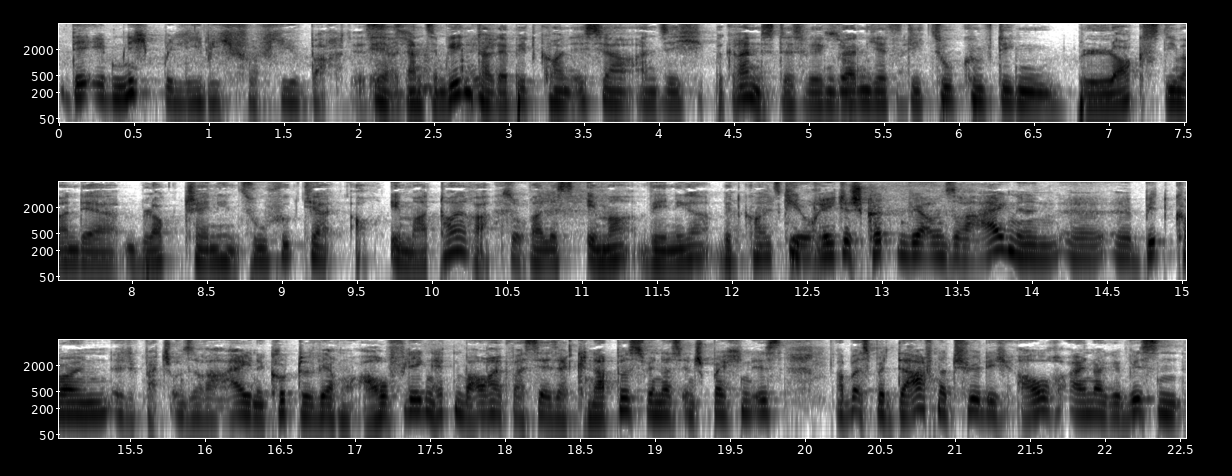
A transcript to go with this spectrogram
der eben nicht beliebig vervielfacht ist. Ja, ganz im Gegenteil. Der Bitcoin ist ja an sich begrenzt. Deswegen so, werden jetzt die zukünftigen Blocks, die man der Blockchain hinzufügt, ja auch immer teurer, so. weil es immer weniger Bitcoins gibt. Theoretisch könnten wir unsere eigenen äh, äh Bitcoin, äh, Quatsch, unsere unsere eigene Kryptowährung auflegen, hätten wir auch etwas sehr, sehr Knappes, wenn das entsprechend ist. Aber es bedarf natürlich auch einer gewissen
